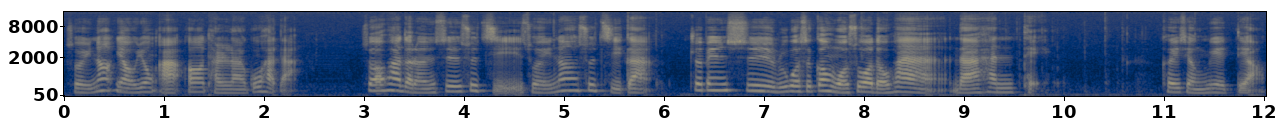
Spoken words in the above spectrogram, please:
所以呢，要用아어달라고하 다。 说话的人是书记，所以呢，书记가这边是如果是跟我说的话，나한 테， 可以省略掉。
